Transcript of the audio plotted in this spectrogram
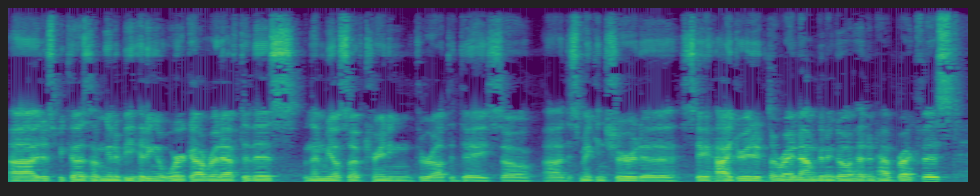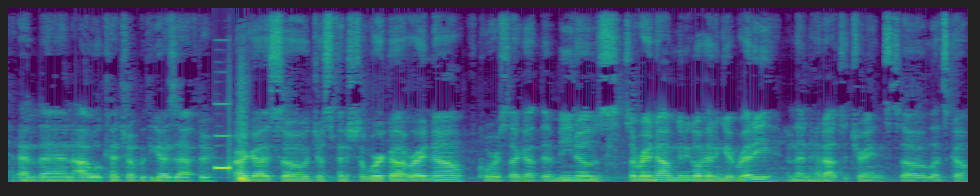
uh, just because I'm going to be hitting a workout right after this and then we also have training throughout the day. So uh, just making sure to stay hydrated. So right now I'm gonna go ahead and have breakfast and then I will catch up with you guys after. All right guys, so just finished the workout right now. Of course, I got the aminos. So right now I'm gonna go ahead and get ready and then head out to train. So let's go.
